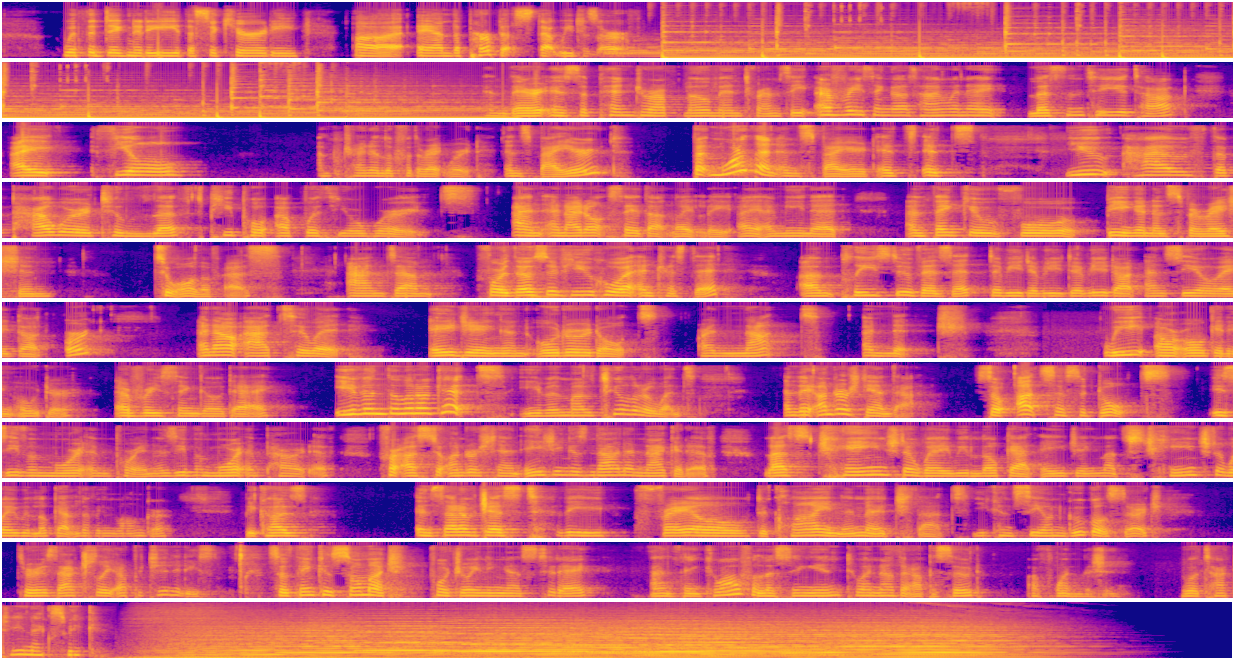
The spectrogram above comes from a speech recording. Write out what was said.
with the dignity, the security, uh, and the purpose that we deserve. There is a pin drop moment, Ramsey. Every single time when I listen to you talk, I feel I'm trying to look for the right word, inspired. But more than inspired, it's it's you have the power to lift people up with your words. And and I don't say that lightly. I, I mean it. And thank you for being an inspiration to all of us. And um, for those of you who are interested, um, please do visit www.ncoa.org. And I'll add to it aging and older adults are not a niche. We are all getting older every single day, even the little kids, even my two little ones. And they understand that. So, us as adults, is even more important, is even more imperative for us to understand aging is not a negative. Let's change the way we look at aging. Let's change the way we look at living longer because instead of just the frail decline image that you can see on Google search, there is actually opportunities. So thank you so much for joining us today. And thank you all for listening in to another episode of One Vision. We'll talk to you next week.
